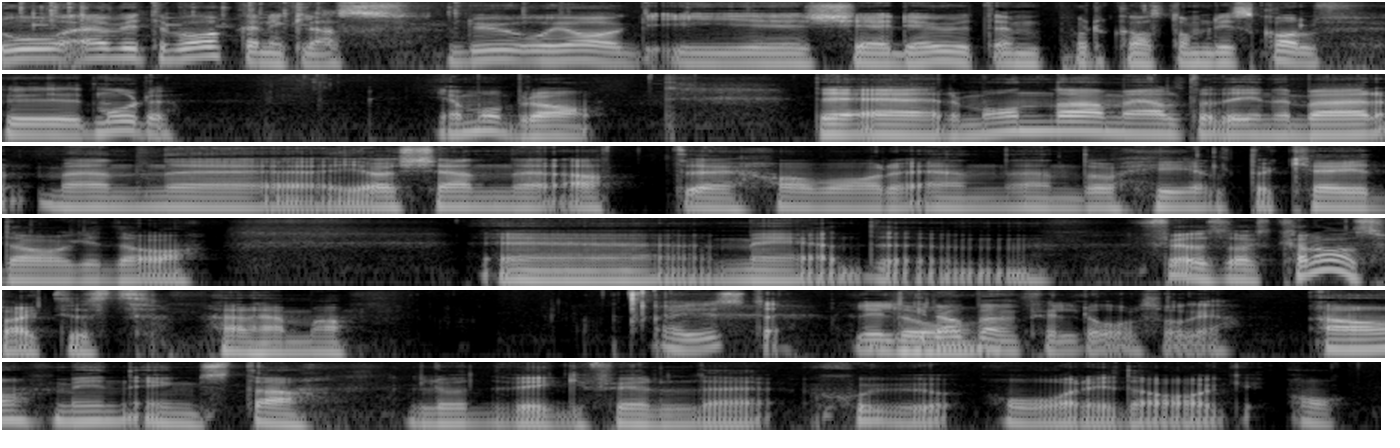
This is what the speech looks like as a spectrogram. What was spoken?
Då är vi tillbaka Niklas. Du och jag i Kedja Ut, en podcast om discgolf. Hur mår du? Jag mår bra. Det är måndag med allt vad det innebär, men eh, jag känner att det har varit en ändå helt okej okay dag idag. Eh, med eh, födelsedagskalas faktiskt, här hemma. Ja just det, lillgrabben fyllde år såg jag. Ja, min yngsta Ludvig fyllde sju år idag och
